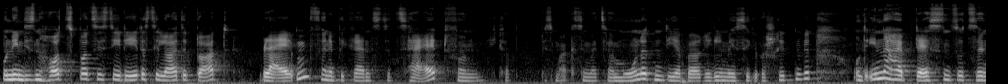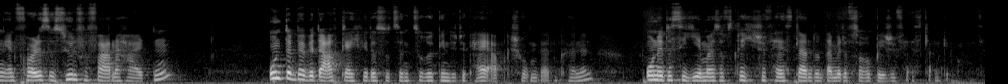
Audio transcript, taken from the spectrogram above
Und in diesen Hotspots ist die Idee, dass die Leute dort bleiben für eine begrenzte Zeit von, ich glaube, bis maximal zwei Monaten, die aber regelmäßig überschritten wird, und innerhalb dessen sozusagen ein volles Asylverfahren erhalten und dann bei Bedarf gleich wieder sozusagen zurück in die Türkei abgeschoben werden können, ohne dass sie jemals aufs griechische Festland und damit aufs europäische Festland gekommen sind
